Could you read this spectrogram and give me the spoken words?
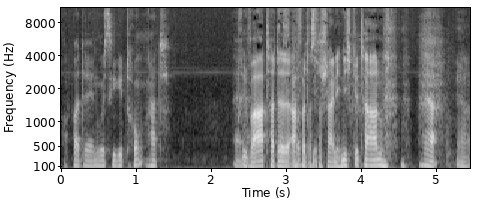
Ob er den Whisky getrunken hat. Privat hat der das Affe das wahrscheinlich nicht getan. Ja. ja.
